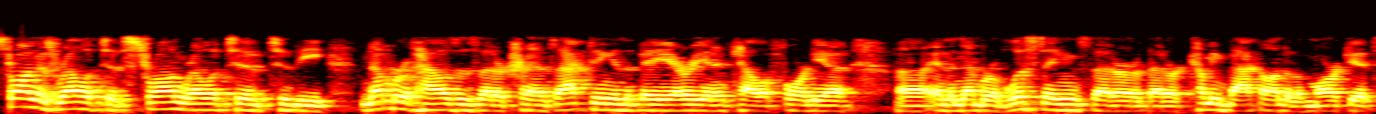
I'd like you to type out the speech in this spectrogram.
strong is relative, strong relative to the number of houses that are transacting in the Bay Area and in California, uh, and the number of listings that are that are coming back onto the market.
